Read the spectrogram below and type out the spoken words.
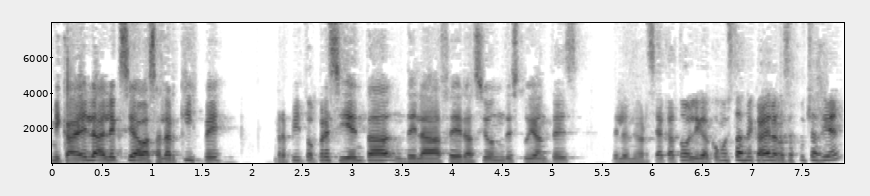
Micaela Alexia Basalar Quispe, repito, presidenta de la Federación de Estudiantes de la Universidad Católica. ¿Cómo estás, Micaela? ¿Nos escuchas bien?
